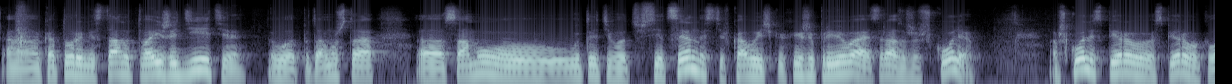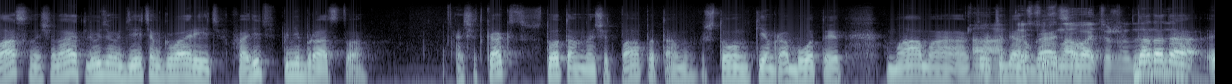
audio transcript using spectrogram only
а, которыми станут твои же дети, вот, потому что э, само вот эти вот все ценности, в кавычках, их же прививают сразу же в школе, а в школе с первого, с первого класса начинают людям, детям говорить, входить в понебратство. Значит, как, что там, значит, папа там, что он, кем работает, мама, кто а, тебя то ругается. Есть узнавать уже, да? Да-да-да.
